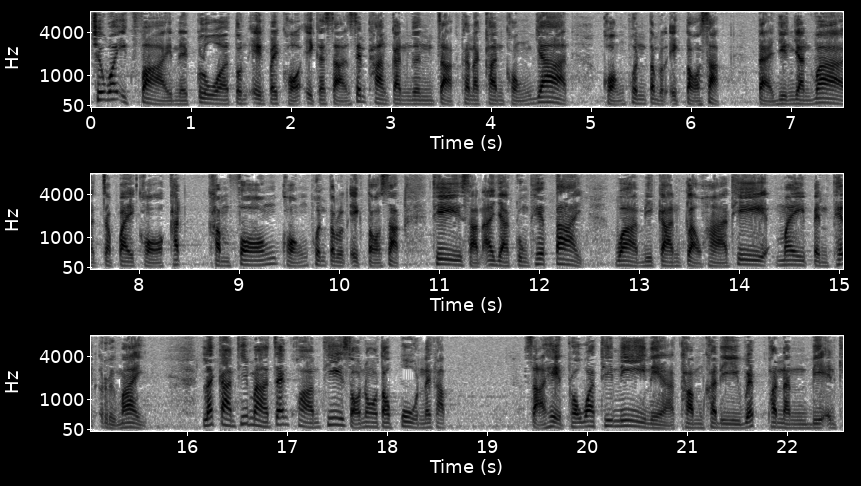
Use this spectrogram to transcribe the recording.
เชื่อว่าอีกฝ่ายเนี่ยกลัวตนเองไปขอเอกสารเส้นทางการเงินจากธนาคารของญาติของพลตำรวจเอกต่อศักดิ์แต่ยืนยันว่าจะไปขอคัด คำฟ้องของพลตำรวจเอกต่อศักดิ์ที่ศาลอาญากรุงเทพใต้ ว่ามีการกล่าวหาที่ไม่เป็นเท็จหรือไม่ และการที่มาแจ้งความที่สอนอเตาปูนนะครับ สาเหตุเพราะว่าที่นี่เนี่ยทำคดีเว็บพนัน BNK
